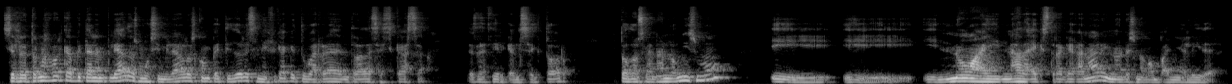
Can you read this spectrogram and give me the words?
Si el retorno sobre capital empleado es muy similar a los competidores, significa que tu barrera de entrada es escasa. Es decir, que el sector, todos ganan lo mismo y, no hay nada extra que ganar y no eres una compañía líder.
